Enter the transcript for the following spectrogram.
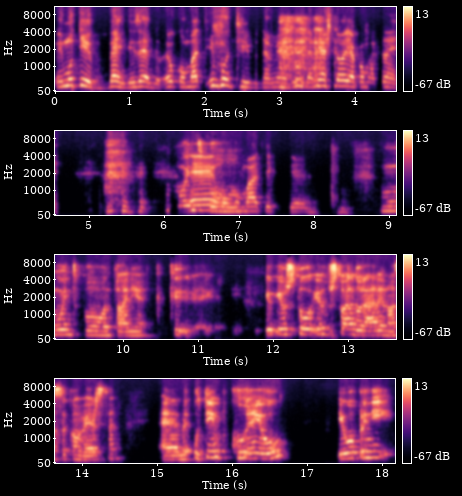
emotivo, bem dizendo, é o combate emotivo da minha vida, da minha história como atleta. Muito é bom. Um combate que... Muito bom, Antônia. Que eu, eu, estou, eu estou a adorar a nossa conversa. Um, o tempo correu, eu aprendi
